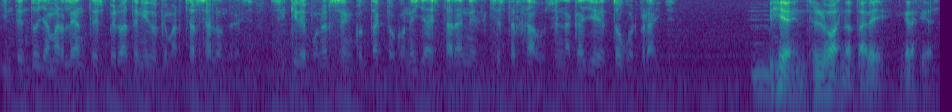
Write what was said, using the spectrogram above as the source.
Intentó llamarle antes, pero ha tenido que marcharse a Londres. Si quiere ponerse en contacto con ella, estará en el Chester House, en la calle Tower Bridge. Bien, lo anotaré. Gracias.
